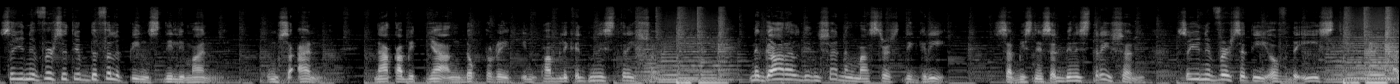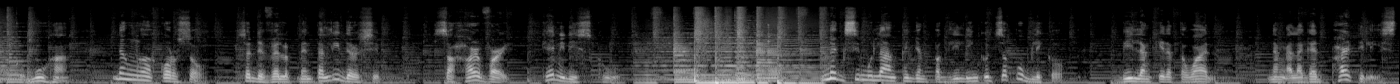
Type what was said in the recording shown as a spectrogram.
sa University of the Philippines, Diliman, kung saan nakabit niya ang Doctorate in Public Administration. Nag-aaral din siya ng master's degree sa Business Administration sa University of the East at kumuha ng mga kurso sa Developmental Leadership sa Harvard Kennedy School. Nagsimula ang kanyang paglilingkod sa publiko bilang kinatawan ng Alagad Party List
